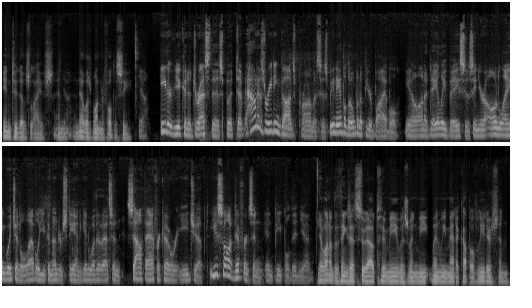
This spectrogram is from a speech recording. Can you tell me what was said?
into those lives and yeah. and that was wonderful to see yeah either of you can address this, but uh, how does reading God's promises, being able to open up your Bible, you know, on a daily basis in your own language at a level you can understand, again, whether that's in South Africa or Egypt, you saw a difference in, in people, didn't you? Yeah, one of the things that stood out to me was when we when we met a couple of leaders, and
